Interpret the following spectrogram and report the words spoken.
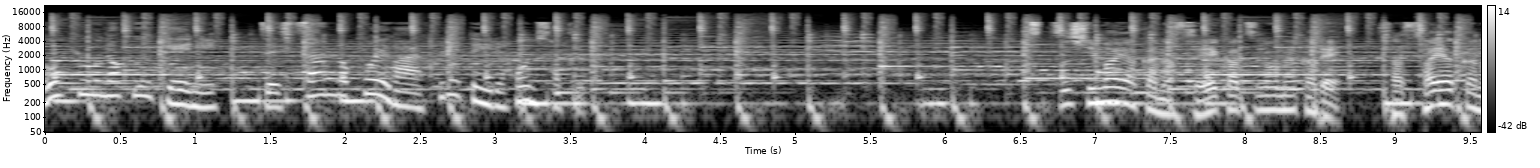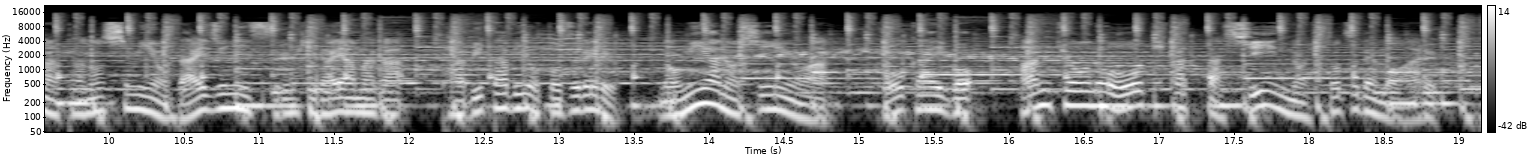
東京の風景に絶賛の声が溢れている本作。慎まやかな生活の中でささやかな楽しみを大事にする平山がたびたび訪れる飲み屋のシーンは公開後反響の大きかったシーンの一つでもある。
